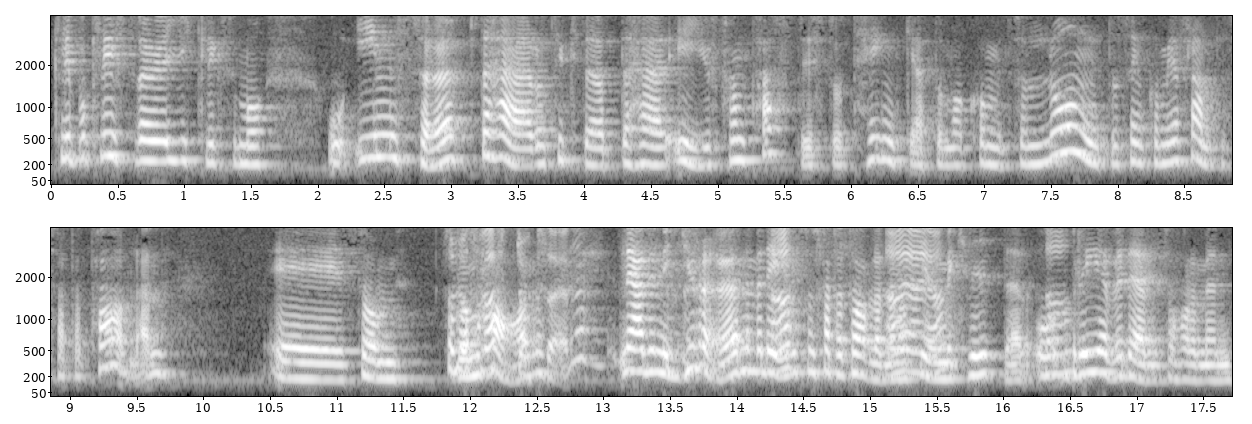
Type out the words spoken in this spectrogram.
Klipp och klistra och jag gick liksom och, och insöp det här och tyckte att det här är ju fantastiskt och tänka att de har kommit så långt och sen kom jag fram till svarta tavlan. Eh, som Som de var svart har. också eller? Nej, den är grön, men det är Ja. liksom svarta tavlan där Ja, man ja, skriver ja. med kritor. Och Ja. bredvid den så har de en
